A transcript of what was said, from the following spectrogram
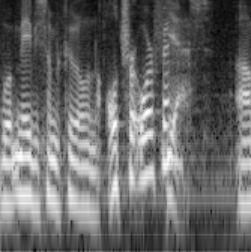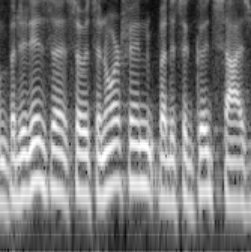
what maybe some could call an ultra orphan. Yes. Um, but it is a, so it's an orphan, but it's a good size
